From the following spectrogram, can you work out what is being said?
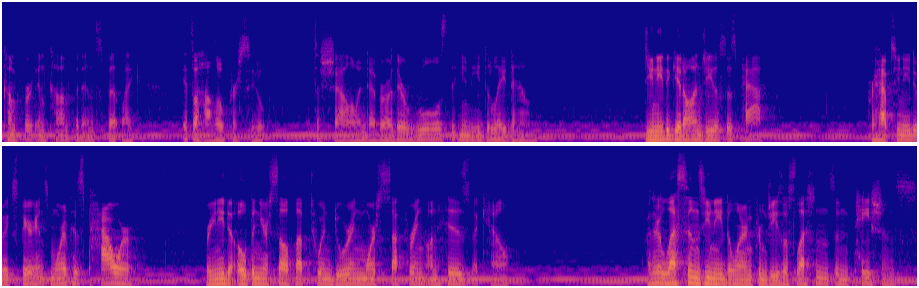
comfort and confidence, but like, it's a hollow pursuit. It's a shallow endeavor. Are there rules that you need to lay down? Do you need to get on Jesus' path? Perhaps you need to experience more of his power, or you need to open yourself up to enduring more suffering on his account. Are there lessons you need to learn from Jesus? Lessons in patience,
